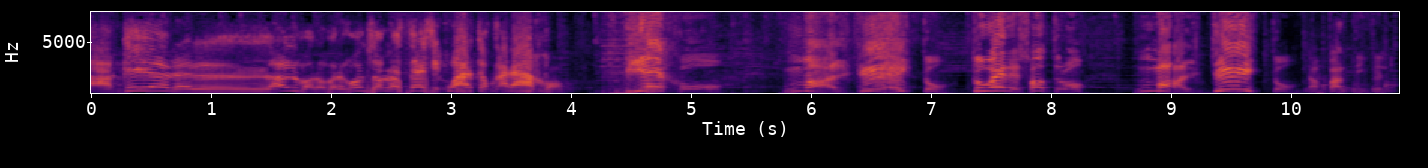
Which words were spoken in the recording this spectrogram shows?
aquí en el Álvaro Obregón son las tres y cuarto, carajo. ¡Viejo! ¡Maldito! ¡Tú eres otro! ¡Maldito! La parte infeliz.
